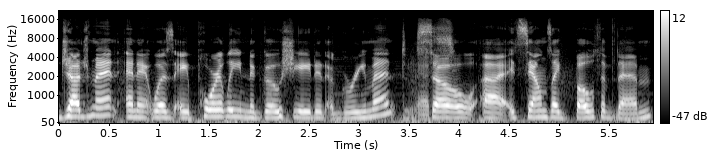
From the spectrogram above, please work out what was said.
judgment, and it was a poorly negotiated agreement. Yes. So uh, it sounds like both of them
